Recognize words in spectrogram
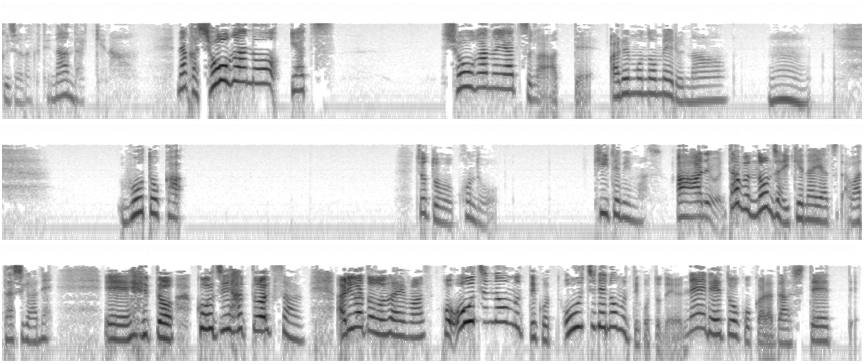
クじゃなくてなんだっけな？なんか生姜のやつ。生姜のやつがあって、あれも飲めるな。うん。魚とか。ちょっと今度、聞いてみます。あー、でも多分飲んじゃいけないやつだ。私がね。えー、っと、コージーハットワークさん、ありがとうございます。こう、お家飲むってこと、お家で飲むってことだよね。冷凍庫から出してって。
